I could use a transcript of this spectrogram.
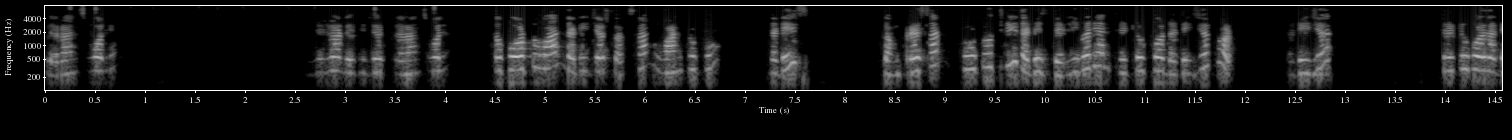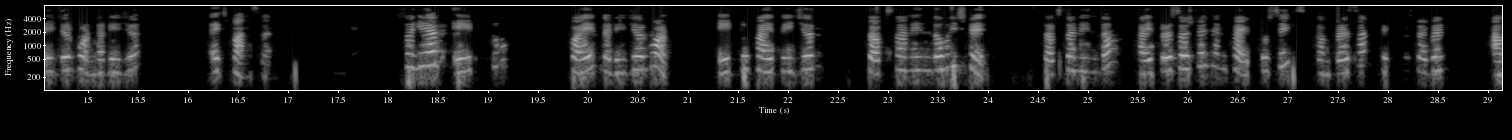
clearance volume. This is what this is your clearance volume. So 4 to 1 that is your suction, 1 to 2 that is compression, 2 to 3 that is delivery and 3 to 4 that is your what? That is your 3 to 4 that is your what? That is your expansion. So here 8 to 5 that is your what? 8 to 5 is your suction in the which stage? Suction in the high pressure stage and 5 to 6 compression, 6 to 7 uh,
